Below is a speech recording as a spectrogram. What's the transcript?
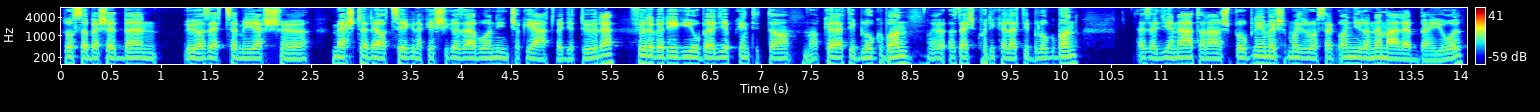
rosszabb esetben ő az egyszemélyes mestere a cégnek, és igazából nincs, aki átvegye tőle. Főleg a régióban egyébként itt a, a keleti blokkban, az egykori keleti blokkban, ez egy ilyen általános probléma, és Magyarország annyira nem áll ebben jól,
